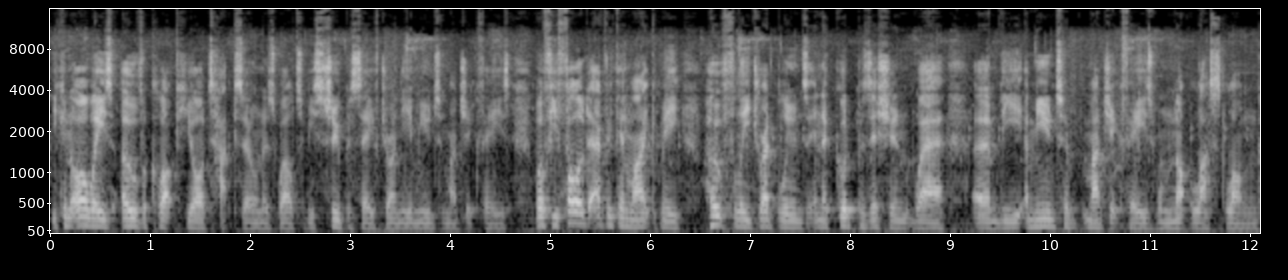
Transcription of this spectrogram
you can always overclock your tack zone as well to be super safe during the immune to magic phase. But if you followed everything like me, hopefully Dreadbloon's in a good position where um, the immune to magic phase will not last long.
